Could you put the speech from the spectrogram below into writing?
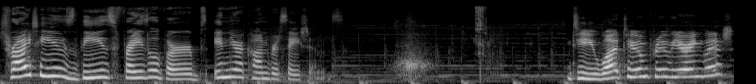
Try to use these phrasal verbs in your conversations. Do you want to improve your English?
